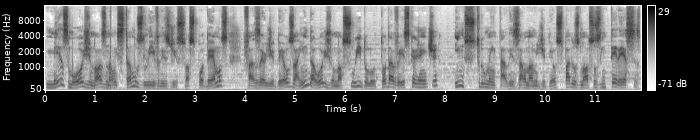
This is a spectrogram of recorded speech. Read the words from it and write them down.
mesmo hoje nós não estamos livres disso. Nós podemos fazer de Deus ainda hoje o nosso ídolo toda vez que a gente instrumentalizar o nome de Deus para os nossos interesses.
